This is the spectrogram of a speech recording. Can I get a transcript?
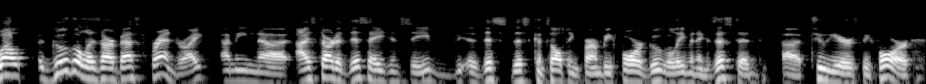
Well, Google is our best friend, right? I mean, uh, I started this agency, this this consulting firm before Google even existed, uh, two years before.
